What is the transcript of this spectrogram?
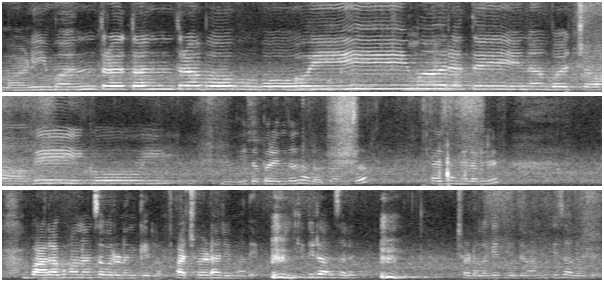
हरिकाल मणिमंत्र तंत्र बहु होई मरते न बचावे कोई. इथंपर्यंत झालं होतं आमचं. काय सांगायला लागले? बारा भावनांचं वर्णन केलं पाचव्या ढालीमध्ये. किती ढाल झाले? छडाला घेतलं तेव्हा किती झाले होते?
